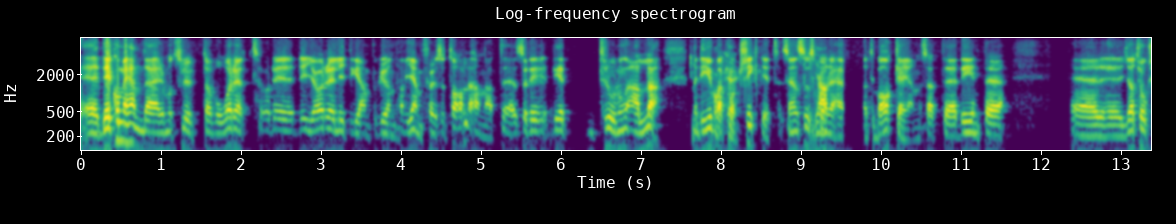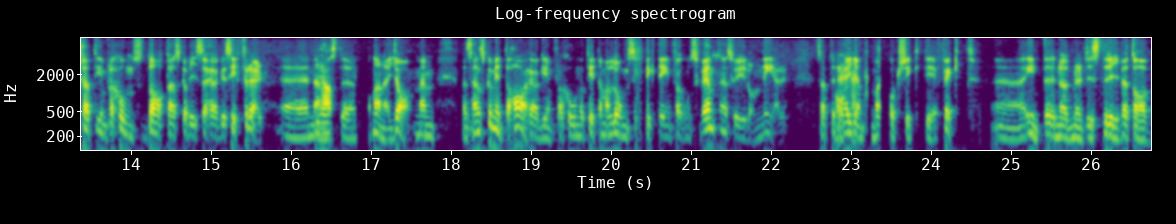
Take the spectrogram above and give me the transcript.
Eh, Det kommer hända mot slutet av året och det, det gör det lite grann på grund av jämförelsetal och annat. Så det, det tror nog alla. Men det är ju bara Okej. kortsiktigt. Sen så ska Ja. det här tillbaka igen. Så det är inte... eh, Jag tror också att inflationsdata ska visa högre siffror eh, närmaste månaderna. Ja, men, men sen ska vi inte ha hög inflation och tittar man långsiktiga inflationsförväntningar så är de ner. Så att det här är egentligen bara kortsiktig effekt. Eh, Inte nödvändigtvis drivet av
